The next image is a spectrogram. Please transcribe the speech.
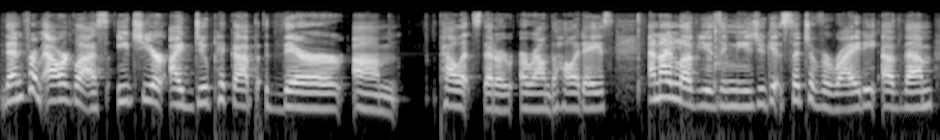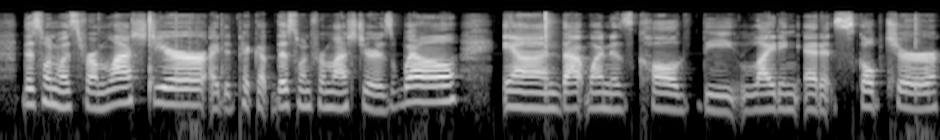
Then from Hourglass, each year I do pick up their um, palettes that are around the holidays and I love using these. You get such a variety of them. This one was from last year. I did pick up this one from last year as well and that one is called the lighting edit sculpture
